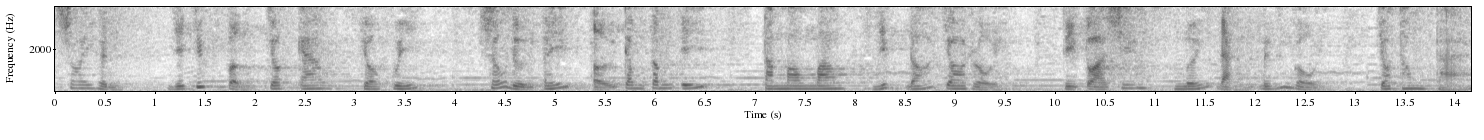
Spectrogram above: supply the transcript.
soi hình, với chức phận cho cao, cho quý. Sáu đường ấy ở trong tâm ý, ta mau mau dứt đó cho rồi. Thì tòa sen mới đặng đứng ngồi, cho thông thả,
